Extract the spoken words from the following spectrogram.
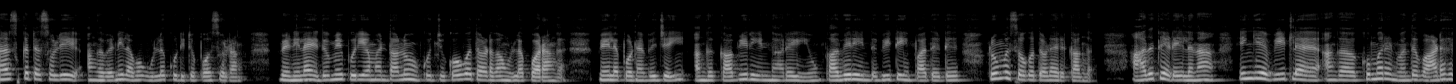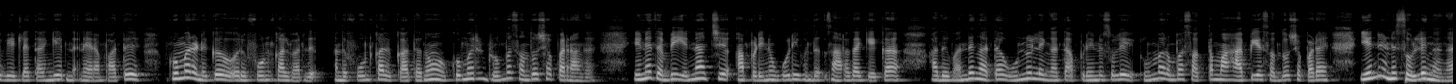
நர்ஸ்கிட்ட சொல்லி அங்கே வெண்ணிலாவை உள்ளே கூட்டிகிட்டு போக சொல்கிறாங்க வெண்ணிலா எதுவுமே புரியாமல் இருந்தாலும் கொஞ்சம் கோவத்தோட தான் உள்ளே போகிறாங்க மேலே போன விஜய் அங்கே கவிரியின் அறையையும் கவிரி இந்த வீட்டையும் பார்த்துட்டு ரொம்ப சோகத்தோட இருக்காங்க. அதுக்கு இடையில தான் இங்கே வீட்டில் அங்கே குமரன் வந்து வாடகை வீட்டில் தங்கியிருந்த நேரம் பார்த்து குமரனுக்கு ஒரு ஃபோன் கால் வருது. அந்த ஃபோன் கால் காத்ததும் குமரன் ரொம்ப சந்தோஷப்படுறாங்க. என்ன தம்பி என்னாச்சு? அப்படின்னு ஓடி வந்து சாரதா கேட்க அது வந்துங்க அத்தை ஒன்றும் இல்லைங்க அத்தை அப்படின்னு சொல்லி ரொம்ப ரொம்ப சத்தமாக ஹாப்பியாக சந்தோஷப்பட என்னன்னு சொல்லுங்கங்க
